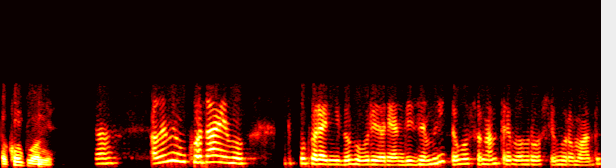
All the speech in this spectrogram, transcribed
такому плані. так. Але ми укладаємо попередні договори оренди землі, того, що нам треба гроші в громаду.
